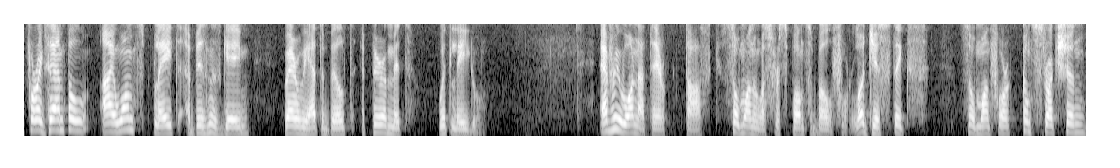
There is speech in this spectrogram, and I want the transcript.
For example, I once played a business game where we had to build a pyramid with Lego. Everyone had their task. Someone was responsible for logistics, someone for construction,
